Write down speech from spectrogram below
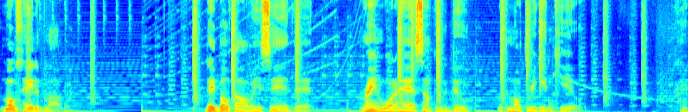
most hated blogger. They both always said that rainwater has something to do with Mo3 getting killed.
